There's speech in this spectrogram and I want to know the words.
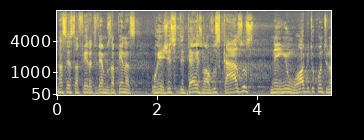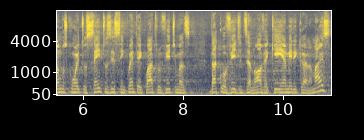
na sexta-feira tivemos apenas o registro de 10 novos casos, nenhum óbito. Continuamos com 854 vítimas da Covid-19 aqui em Americana. Mas,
